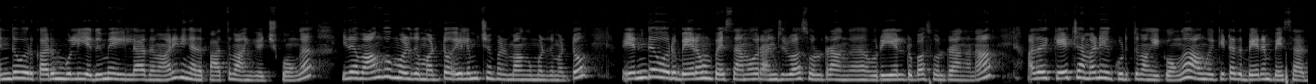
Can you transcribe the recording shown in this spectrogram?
எந்த ஒரு கரும்புள்ளி எதுவுமே இல்லாத மாதிரி நீங்கள் அதை பார்த்து வாங்கி வச்சுக்கோங்க. இதை வாங்கும் பொழுது மட்டும் எலுமிச்சம்பழம் வாங்கும் பொழுது மட்டும் எந்த ஒரு பேரமும் பேசாமல் ஒரு அஞ்சு ரூபா சொல்கிறாங்க ஒரு ஏழு ரூபா சொல்கிறாங்கன்னா அதை கேட்ச மாதிரி நீங்கள் கொடுத்து வாங்கிக்கோங்க. அவங்க கிட்ட அதை பேரம் பேசாதீங்க.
